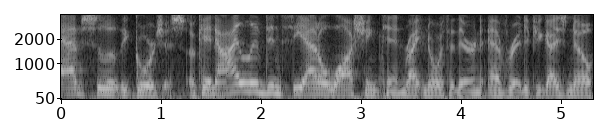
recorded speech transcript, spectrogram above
absolutely gorgeous. Okay, now I lived in Seattle, Washington, right north of there in Everett. If you guys know,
